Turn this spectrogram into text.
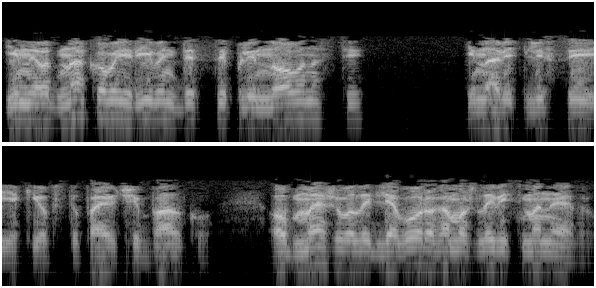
і неоднаковий рівень дисциплінованості, і навіть ліси, які, обступаючи балку, обмежували для ворога можливість маневру.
